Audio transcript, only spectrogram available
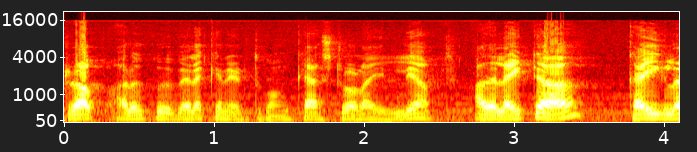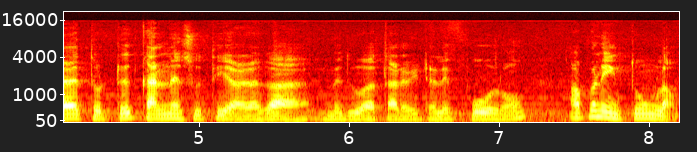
ட்ராப் அளவுக்கு விளக்கெண்ணெய் எடுத்துக்கோங்க கேஸ்ட்ரால் ஆயில் இல்லையா? அதை லைட்டாக கைகளால் தொட்டு கண்ணை சுற்றி அழகாக மெதுவாக தடவிட்டாலே போகிறோம் அப்போ நீங்கள் தூங்கலாம்.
